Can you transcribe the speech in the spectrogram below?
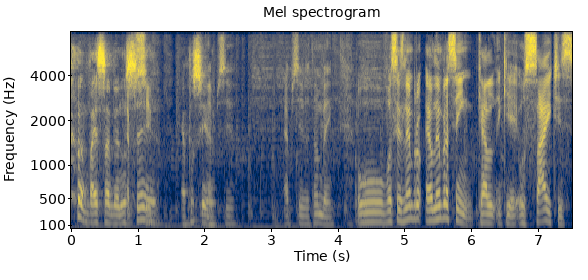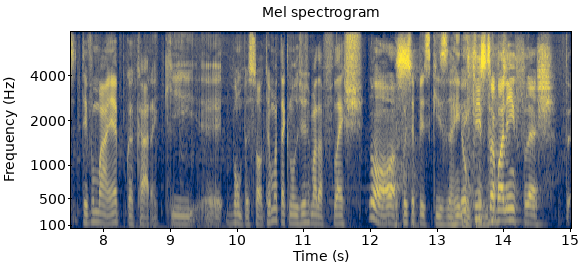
Vai saber, eu não É sei. possível. É É possível. É possível também. O, vocês lembram? Eu lembro assim que, a- que os sites teve uma época, cara, que é, bom pessoal tem uma tecnologia chamada Flash. Nossa. Depois você pesquisa aí. na Eu fiz, internet. trabalhei em Flash. T-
